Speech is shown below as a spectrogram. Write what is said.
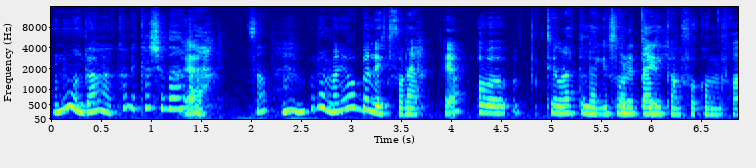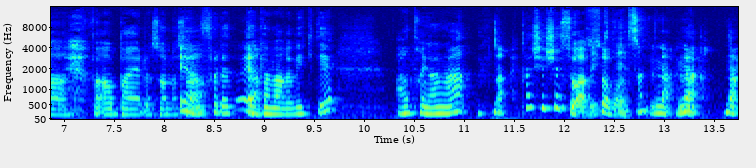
Og noen ganger kan det kanskje være Ja. det. sant? Og da må man jobbe litt for det. Ja. Og tilrettelegge sånn at begge kan få komme fra, fra arbeid og sånn og sånn. For det, det kan være viktig. Andre ganger Nei. kanskje ikke så viktig. Så sant? Nei, nei, nei.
